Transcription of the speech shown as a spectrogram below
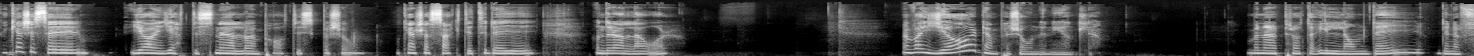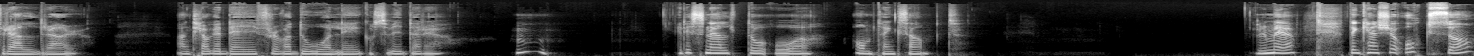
Den kanske säger, jag är en jättesnäll och empatisk person. Och kanske har sagt det till dig under alla år. Men vad gör den personen egentligen? Men när prata illa om dig, dina föräldrar, anklagar dig för att vara dålig och så vidare. Är det snällt och, och omtänksamt? Är du med? Den kanske också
